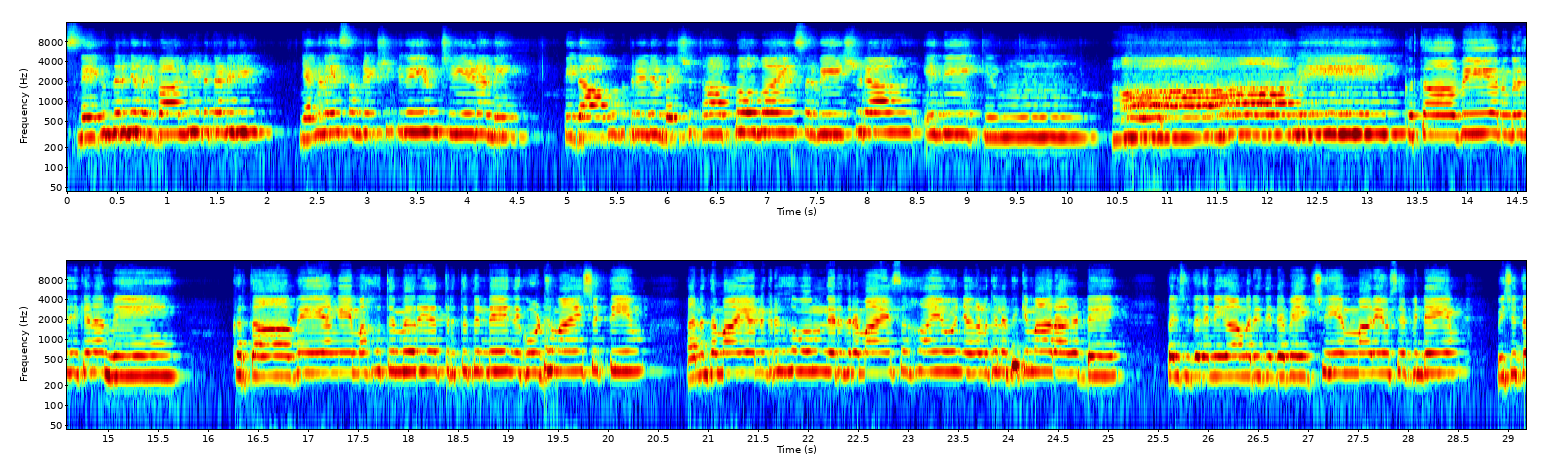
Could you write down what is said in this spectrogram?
സ്നേഹം നിറഞ്ഞ പരിപാലനയുടെ തണലിൽ ഞങ്ങളെ സംരക്ഷിക്കുകയും ചെയ്യണമേ. പിതാവും പുത്രനും പരിശുദ്ധാത്മാവുമായ സർവേശ്വര എന്നേക്കും. കർത്താവെ അനുഗ്രഹിക്കണമേ. കർത്താവെ അങ്ങേ മഹത്വമേറിയ തൃത്വത്തിന്റെ നിഗൂഢമായ ശക്തിയും അനന്തമായ അനുഗ്രഹവും നിരന്തരമായ സഹായവും ഞങ്ങൾക്ക് ലഭിക്കുമാറാകട്ടെ. പരിശുദ്ധ കന്യകാമറിയത്തിന്റെ അപേക്ഷയും മാറിയോസെഫിന്റെയും വിശുദ്ധ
